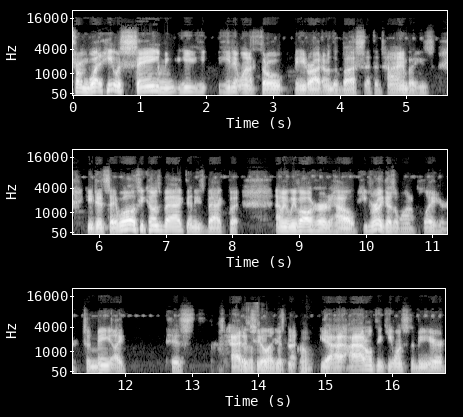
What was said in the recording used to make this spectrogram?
from what he was saying, I mean, he he, he didn't want to throw B Rod under the bus at the time, but he's he did say, well, if he comes back, then he's back. But I mean, we've all heard how he really doesn't want to play here. To me, like his attitude like is not. Nope. Yeah, I, I don't think he wants to be here.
